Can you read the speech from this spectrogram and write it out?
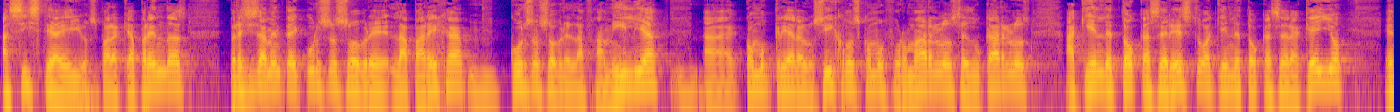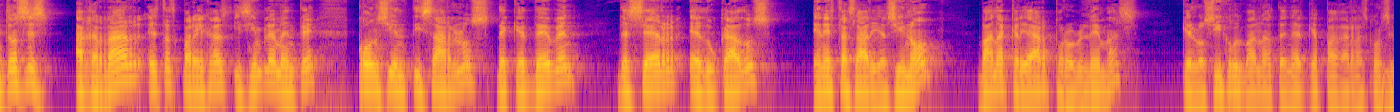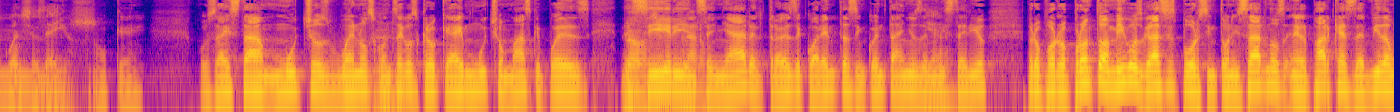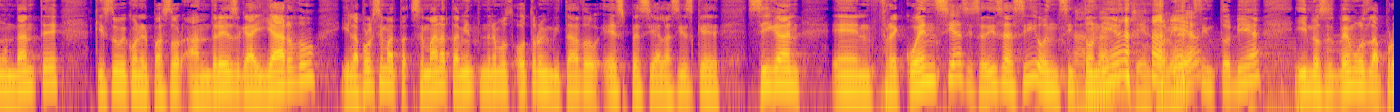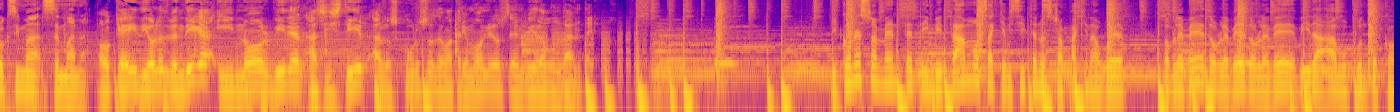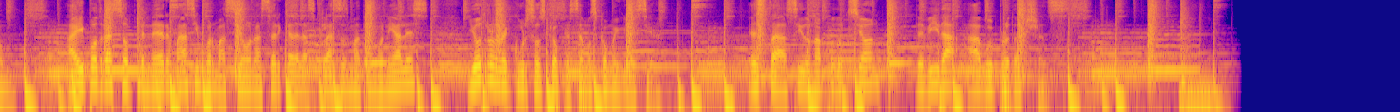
asiste a ellos para que aprendas. Precisamente hay cursos sobre la pareja, cursos sobre la familia, ah, cómo criar a los hijos, cómo formarlos, educarlos, a quién le toca hacer esto, a quién le toca hacer aquello. Entonces, agarrar estas parejas y simplemente concientizarlos de que deben de ser educados en estas áreas. Si no, van a crear problemas que los hijos van a tener que pagar las consecuencias de ellos. Ok. Pues ahí está muchos buenos consejos. Creo que hay mucho más que puedes No, decir sí, y claro. enseñar a través de 40, 50 años de Yeah. ministerio. Pero por lo pronto, amigos, gracias por sintonizarnos en el podcast de Vida Abundante. Aquí estuve con el pastor Andrés Gallardo y la próxima semana también tendremos otro invitado especial. Así es que sigan en frecuencia, si se dice así, o en sintonía. Sintonía. sintonía. Y nos vemos la próxima semana. Ok, Dios les bendiga y no olviden asistir a los cursos de matrimonios en vida abundante. Y con eso en mente te invitamos a que visite nuestra página web www.vidaabu.com. Ahí podrás obtener más información acerca de las clases matrimoniales y otros recursos que ofrecemos como iglesia. Esta ha sido una producción de Vida Abu Productions.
